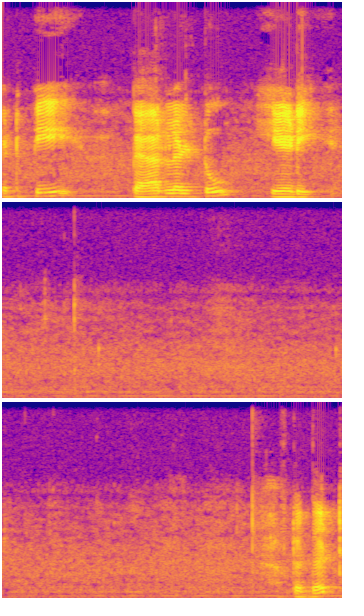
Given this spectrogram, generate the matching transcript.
at P parallel to AD after that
